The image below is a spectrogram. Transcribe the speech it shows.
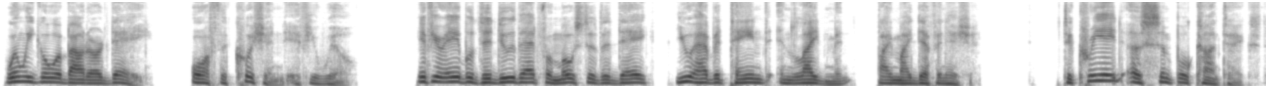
when we go about our day, off the cushion, if you will. If you're able to do that for most of the day, you have attained enlightenment by my definition. To create a simple context,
